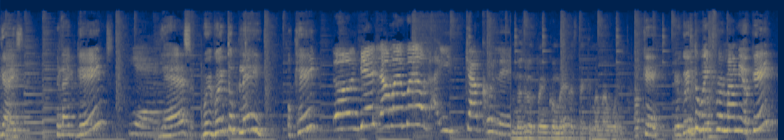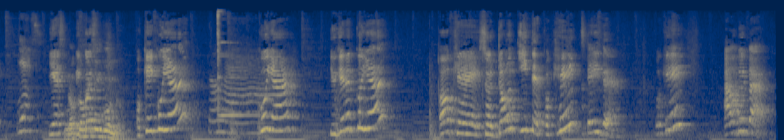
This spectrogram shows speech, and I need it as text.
Guys. You like games? Yes. Yes. We're going to play. Okay? Oh, yes, I want to eat chocolate. No se los pueden comer hasta que mamá vuelva. Okay. You're going to wait for mommy, okay? Yes. Yes. No comen because- ninguno. Okay, Kuya? No. Kuya? You get it, Kuya? Okay, so don't eat it, okay? Stay there. Okay? I'll be back.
